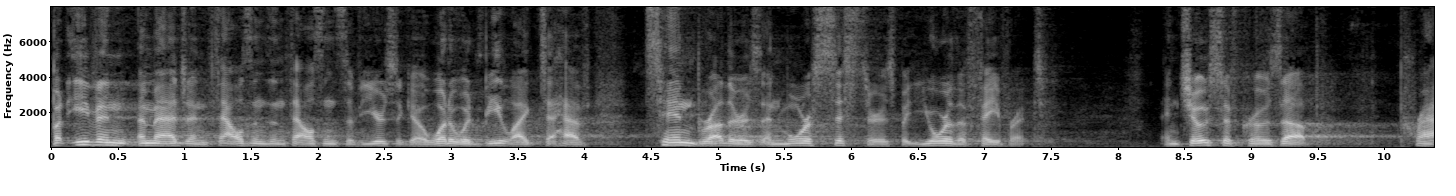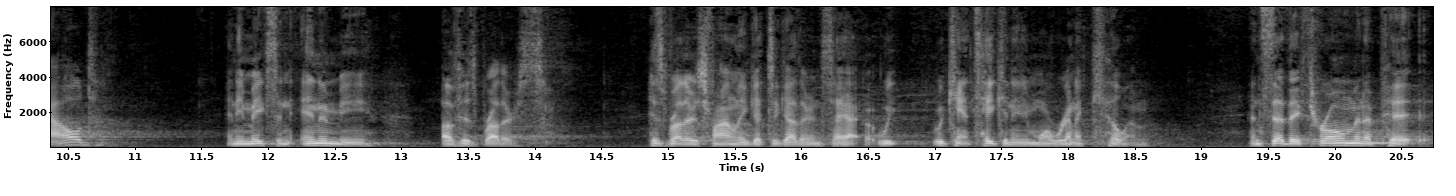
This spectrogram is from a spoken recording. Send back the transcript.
But even imagine thousands and thousands of years ago what it would be like to have 10 brothers and more sisters, but you're the favorite. And Joseph grows up proud and he makes an enemy of his brothers. His brothers finally get together and say, We, we can't take it anymore. We're going to kill him. Instead, they throw him in a pit,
